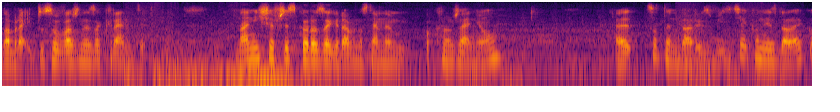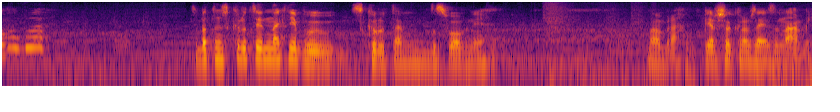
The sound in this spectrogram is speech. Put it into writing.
Dobra, i tu są ważne zakręty. Na nich się wszystko rozegra w następnym okrążeniu. E, co ten Darius? Widzicie jak on jest daleko w ogóle? Chyba ten skrót jednak nie był skrótem dosłownie. Dobra, pierwsze okrążenie za nami.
